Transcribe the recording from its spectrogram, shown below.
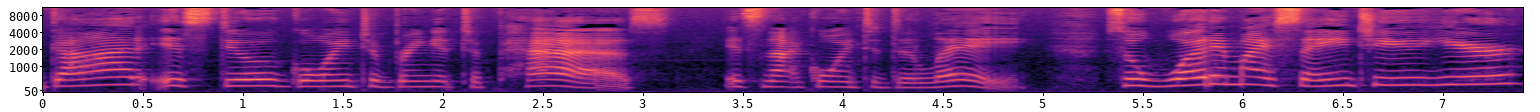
God is still going to bring it to pass it's not going to delay. So, what am I saying to you here?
